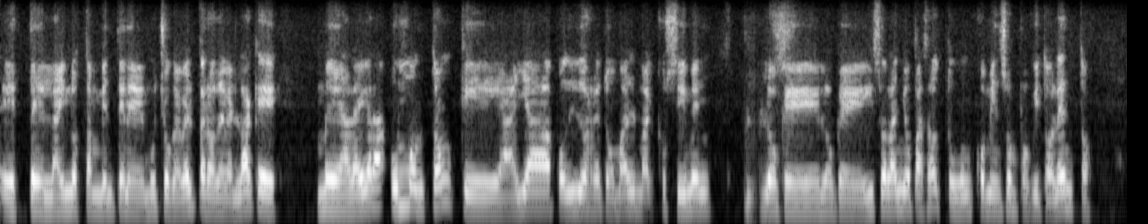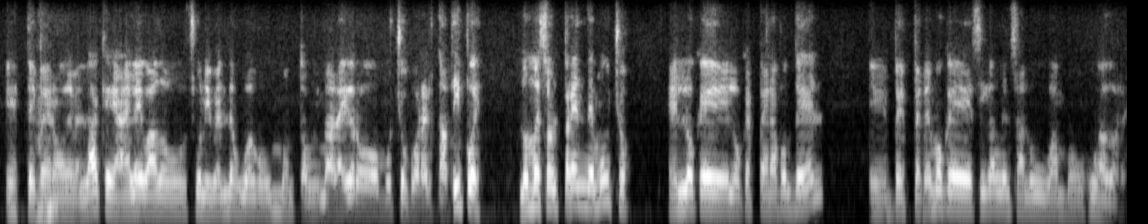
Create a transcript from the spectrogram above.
este, el line-up también tiene mucho que ver, pero de verdad que me alegra un montón que haya podido retomar Marcus Simen lo que, lo que hizo el año pasado. Tuvo un comienzo un poquito lento, este, pero de verdad que ha elevado su nivel de juego un montón y me alegro mucho por el Tati. Pues no me sorprende mucho, es lo que, lo que esperamos de él. Eh, pues, esperemos que sigan en salud ambos jugadores.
